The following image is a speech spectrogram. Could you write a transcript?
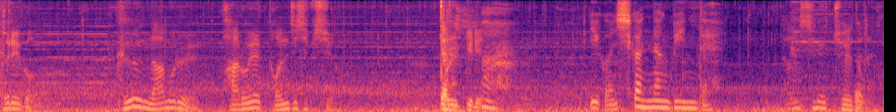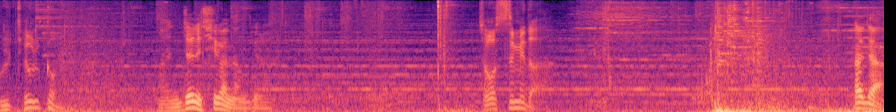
그리고 그 나무를 바로에 던지십시오. 불길이 이건 시간 낭비인데. 당신의 죄도 불태울 겁니다. 완전히 시간 낭비라. 좋습니다. 가자.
